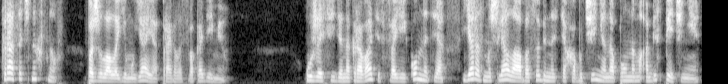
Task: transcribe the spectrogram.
«Красочных снов», – пожелала ему я и отправилась в академию. Уже сидя на кровати в своей комнате, я размышляла об особенностях обучения на полном обеспечении.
